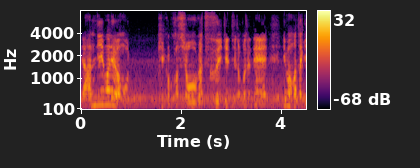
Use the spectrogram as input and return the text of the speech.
で、アンディ・マレーはもう結構故障が続いてっていうところでね、今また現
